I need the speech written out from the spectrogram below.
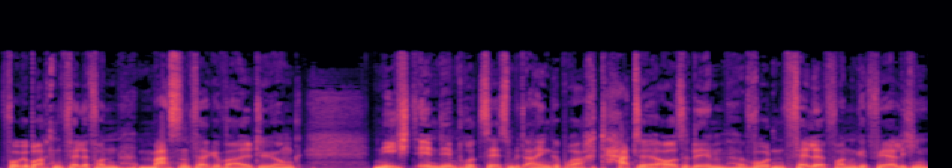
vorgebrachten Fälle von Massenvergewaltigung nicht in den Prozess mit eingebracht hatte. Außerdem wurden Fälle von gefährlichen,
